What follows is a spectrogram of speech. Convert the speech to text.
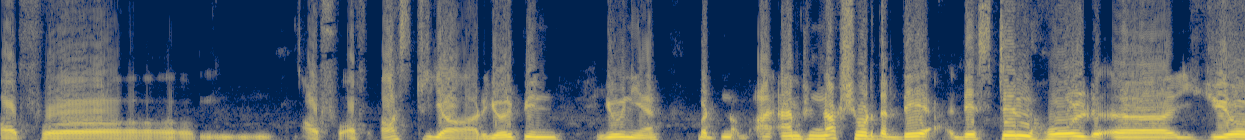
of, uh, of of austria or european union but no, I, am not sure that they they still hold uh, your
